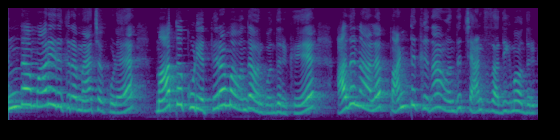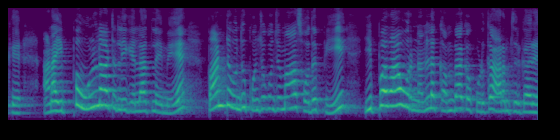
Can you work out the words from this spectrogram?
எந்த மாதிரி இருக்கிற மேட்சை கூட மாற்றக்கூடிய திறமை வந்து அவருக்கு வந்திருக்கு. அதனால பண்ட்டுக்கு தான் வந்து சான்சஸ் அதிகமாக வந்திருக்கு. ஆனால் இப்போ உள்நாட்டு லீக் எல்லாத்துலேயுமே பண்ட்டு வந்து கொஞ்சம் கொஞ்சமாக சொதப்பி இப்போ தான் ஒரு நல்ல கம்பேக்கை கொடுக்க ஆரம்பிச்சிருக்காரு.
